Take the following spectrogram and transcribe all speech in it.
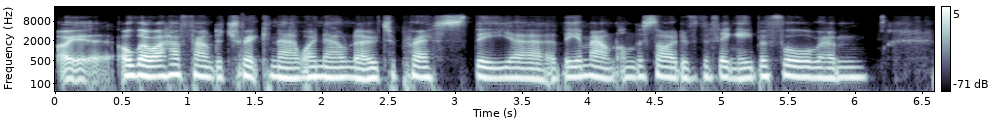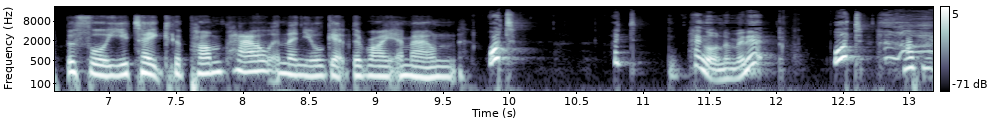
I, although I have found a trick now, I now know to press the uh, the amount on the side of the thingy before um before you take the pump out, and then you'll get the right amount. What? hang on a minute. What? Have you,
